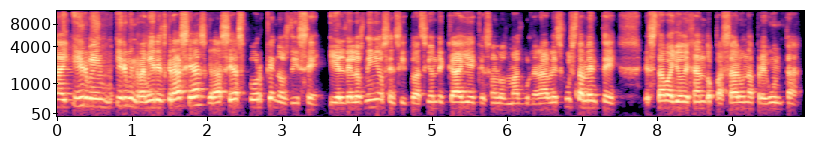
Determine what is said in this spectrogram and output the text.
hay Irving, Irving Ramírez, gracias, gracias porque nos dice, y el de los niños en situación de calle, que son los más vulnerables, justamente estaba yo dejando pasar una pregunta,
